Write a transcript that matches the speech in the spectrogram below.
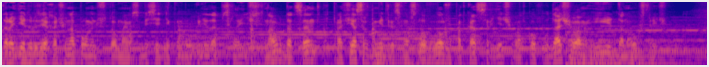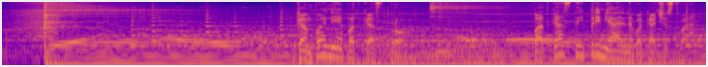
Дорогие друзья, хочу напомнить, что моим собеседником был кандидат психологических наук, доцент, профессор Дмитрий Смыслов. Вел же подкаст Сергей Чеботков. Удачи вам и до новых встреч. Компания «Подкаст Про». Подкасты премиального качества.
